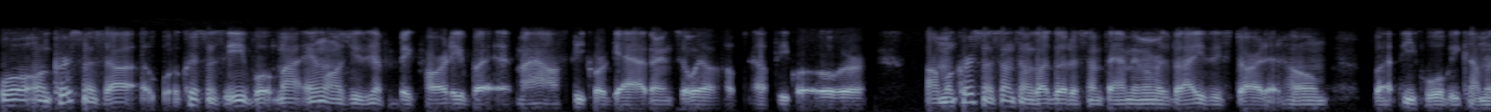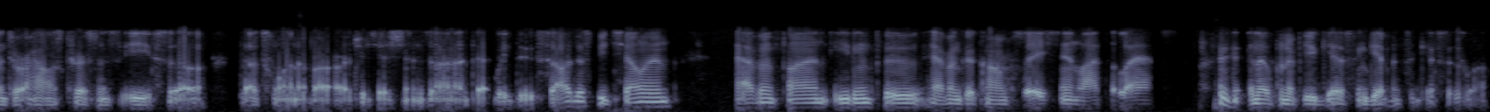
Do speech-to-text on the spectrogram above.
Well, on Christmas, uh, Christmas Eve, well, my in-laws usually have a big party, but at my house, people are gathering, so we'll help, help people over. Um, on Christmas, sometimes I go to some family members, but I usually start at home. But people will be coming to our house Christmas Eve, so that's one of our traditions uh, that we do. So I'll just be chilling, having fun, eating food, having good conversation, lots of laughs, and open a few gifts and giving some gifts as well.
